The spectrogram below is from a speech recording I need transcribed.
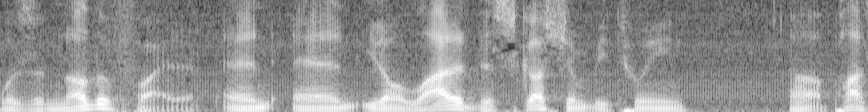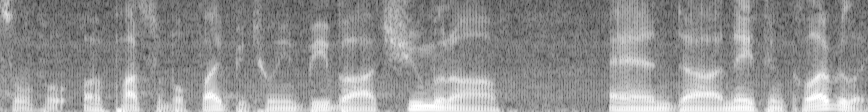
was another fighter, and and you know a lot of discussion between uh, possible a possible fight between Beibut Shumenov and uh, Nathan Cleverly,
